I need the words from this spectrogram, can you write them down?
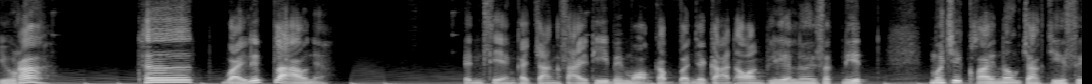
ยูราเธอไหวหรือเปล่าเนี่ย เป็นเสียงกระจ่างใสที่ไม่เหมาะกับบรรยากาศอ่อนเพลียเลยสักนิด เมื่อใช่ใครนอกจากจีซึ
